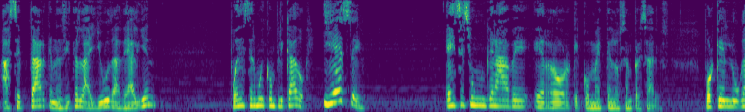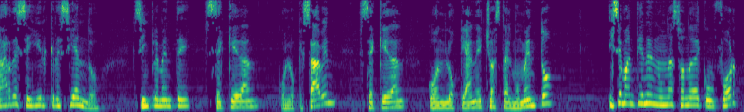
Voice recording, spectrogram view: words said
aceptar que necesitas la ayuda de alguien, puede ser muy complicado. Y ese, ese es un grave error que cometen los empresarios. Porque en lugar de seguir creciendo, simplemente se quedan con lo que saben, se quedan con lo que han hecho hasta el momento y se mantienen en una zona de confort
